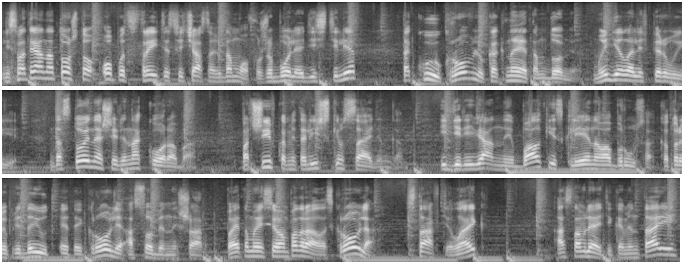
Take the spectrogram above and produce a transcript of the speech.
Несмотря на то, что опыт в строительстве частных домов уже более 10 лет, такую кровлю, как на этом доме, мы делали впервые. Достойная ширина короба, подшивка металлическим сайдингом и деревянные балки из клееного бруса, которые придают этой кровле особенный шарм. Поэтому, если вам понравилась кровля, ставьте лайк, оставляйте комментарий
